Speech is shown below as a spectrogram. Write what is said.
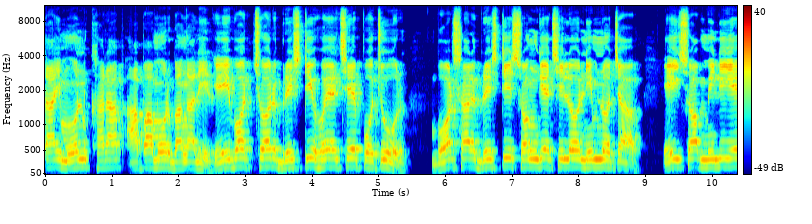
তাই মন খারাপ আপামোর বাঙালির। এই বছর বৃষ্টি হয়েছে প্রচুর। বর্ষার বৃষ্টির সঙ্গে ছিল নিম্নচাপ। এই সব মিলিয়ে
